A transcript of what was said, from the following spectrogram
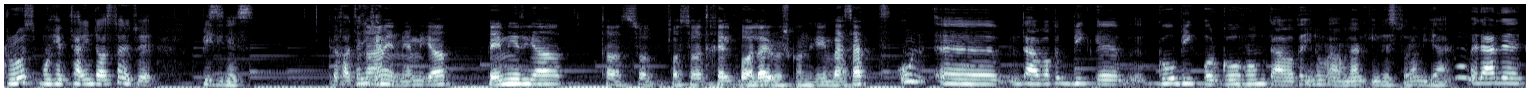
گروس مهمترین داستان تو business به خاطر اینکه همین یا بمیر یا تا با سرعت خیلی بالای رشد کن دیگه. این وسط اون در واقع go big or go home در واقع اینو معمولا investor ا میگن. اون به درد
